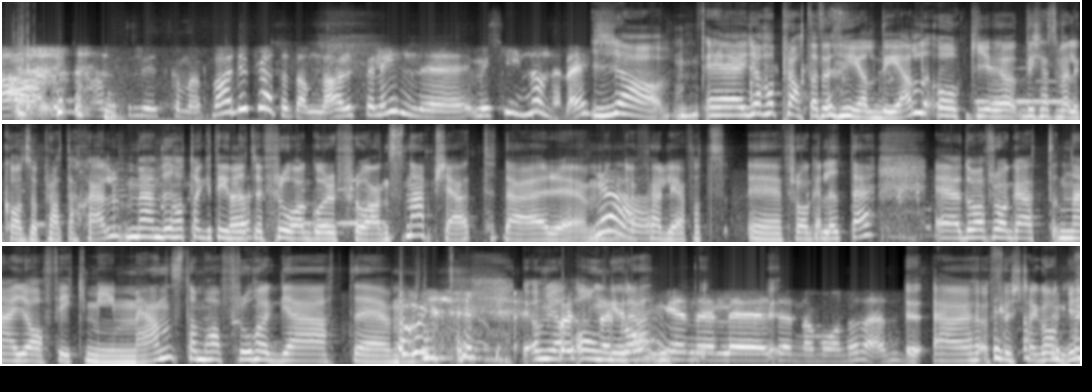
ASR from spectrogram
Ja, det kan absolut komma upp. Vad har du pratat om då? Har du spelat in eh, mycket innan eller? Ja, eh, jag har pratat en hel del och eh, det känns väldigt konstigt att prata själv. Men vi har tagit in lite frågor från Snapchat där eh, mina följare har fått eh, fråga lite. Eh, de har frågat när jag fick min mens. De har frågat eh, om jag Första ångrar... gången eller denna månaden? Första gången.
